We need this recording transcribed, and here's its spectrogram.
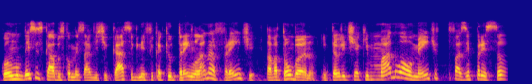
Quando um desses cabos começava a esticar, significa que o trem lá na frente tava tombando. Então ele tinha que manualmente fazer pressão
